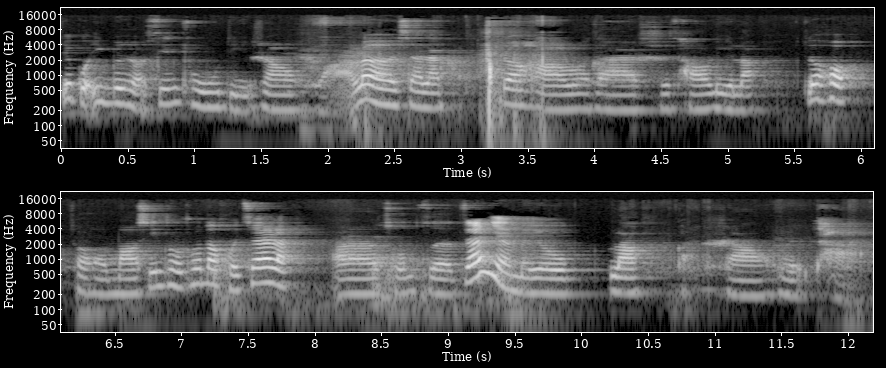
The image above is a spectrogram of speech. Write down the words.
结果一不小心从屋顶上滑了下来，正好落在石槽里了。最后，小红帽兴冲冲地回家了，而从此再也没有狼敢上会谈。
